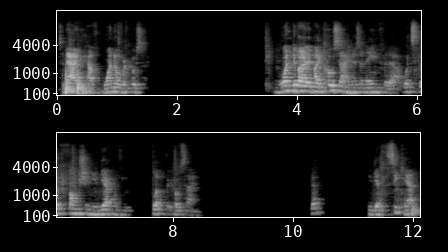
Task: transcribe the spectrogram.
So now you have 1 over cosine. 1 divided by cosine, is a name for that. What's the function you get when you flip the cosine? Yeah. you get the secant.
